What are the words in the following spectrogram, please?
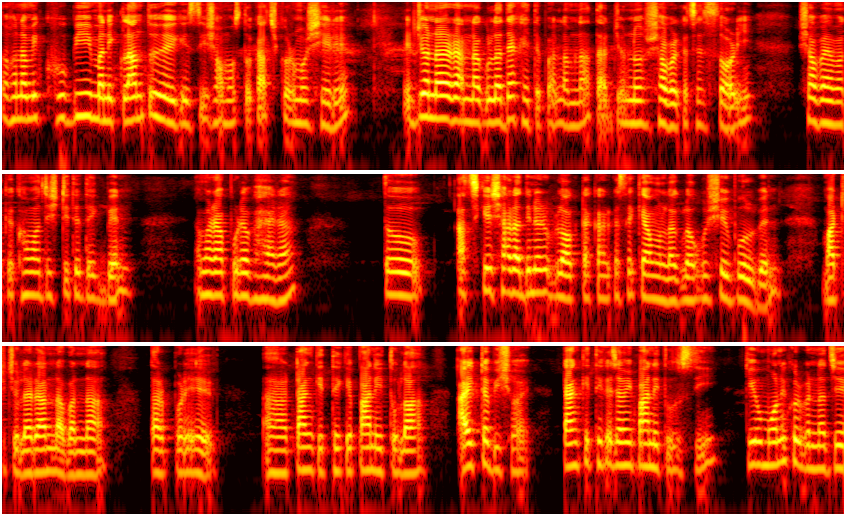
তখন আমি খুবই মানে ক্লান্ত হয়ে গেছি সমস্ত কাজকর্ম সেরে। এর জন্য আর রান্নাগুলো দেখাইতে পারলাম না, তার জন্য সবার কাছে সরি সবাই আমাকে ক্ষমা দৃষ্টিতে দেখবেন, আমার আপুরা, ভাইয়ারা। তো আজকে সারাদিনের ব্লগটা কার কাছে কেমন লাগল অবশ্যই বলবেন। মাটি চুলা রান্না বান্না, তারপরে টাঙ্কির থেকে পানি তোলা। আরেকটা বিষয় টাঙ্কি থেকে যে আমি পানি তুলছি, কেউ মনে করবেন না যে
